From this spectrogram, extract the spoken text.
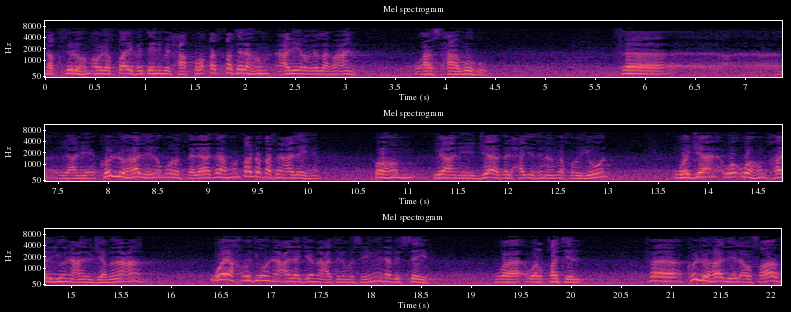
تقتلهم أولى الطائفتين بالحق. وقد قتلهم علي رضي الله عنه وأصحابه. ف يعني كل هذه الأمور الثلاثة منطبقة عليهم وهم يعني جاء في الحديث أنهم يخرجون وجاء وهم خارجون عن الجماعة ويخرجون على جماعة المسلمين بالسيف والقتل فكل هذه الأوصاف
